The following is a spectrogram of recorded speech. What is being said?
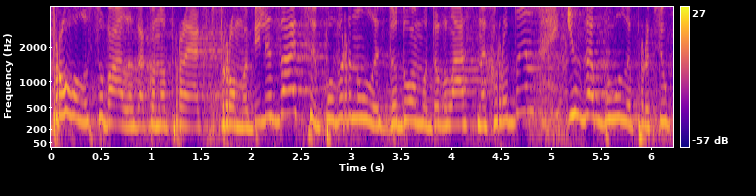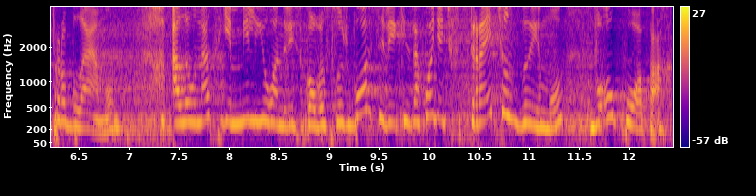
проголосували законопроект про мобілізацію, повернулись додому до власних родин і забули про цю проблему. Але у нас є мільйон військовослужбовців, які заходять в третю зиму в окопах.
